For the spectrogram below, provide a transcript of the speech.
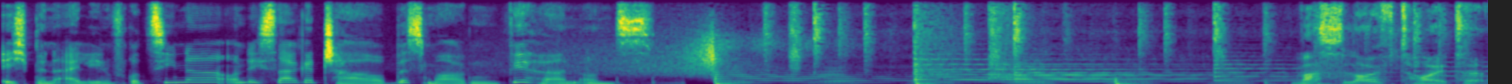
Ich bin Eileen Fruzina und ich sage ciao, bis morgen. Wir hören uns. Was läuft heute?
